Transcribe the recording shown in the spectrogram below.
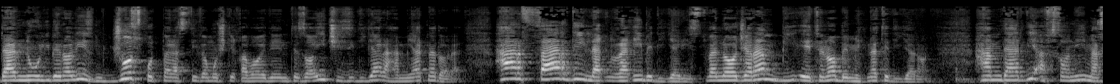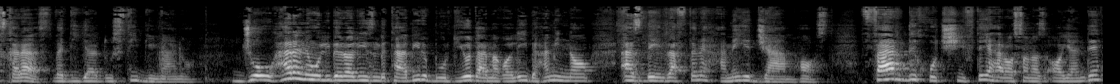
در نولیبرالیزم جز خودپرستی و مشتی قواعد انتظایی چیزی دیگر اهمیت ندارد. هر فردی رقیب دیگری است و لاجرم بی به مهنت دیگران. همدردی افسانه مسخره است و دیگر دوستی بی معنا جوهر نئولیبرالیسم به تعبیر بوردیو در مقاله‌ای به همین نام از بین رفتن همه جمع هاست فرد خودشیفته حراسان از آینده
